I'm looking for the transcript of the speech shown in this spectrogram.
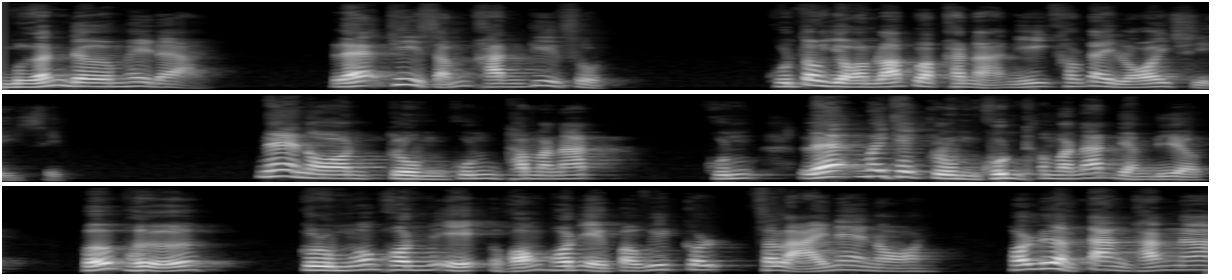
เหมือนเดิมให้ได้ และที่สำคัญที่สุด คุณต้องยอมรับว่าขณะนี้เขาได้ร้อยสี่สิบแน่นอนกลุ่มคุณธรรมนัฐคุณและไม่ใช่กลุ่มคุณธรรมนัฐอย่างเดียว เผลอๆกลุ่มของคนเอกของพลเอกประวิตยก็สลายแน่นอน เพราะเลือกตั้งครั้งหน้า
